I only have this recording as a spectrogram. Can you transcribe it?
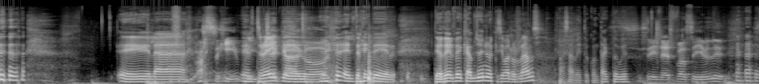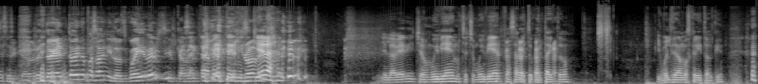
eh, la, Ah, sí, el trade, de, el trade de, de Odell Beckham Jr. que se iba a los Rams, pásame tu contacto, güey. Sí, no es posible. Sí, cabrón. Todavía, todavía no pasaban ni los waivers y el cabrón. Exactamente, ni siquiera. su- Y lo había dicho, muy bien, muchacho, muy bien, pásame tu contacto. Igual te damos crédito aquí.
